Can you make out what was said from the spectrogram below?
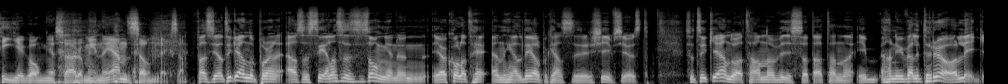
tio gånger så är de inne i en zone. Liksom. Fast jag tycker ändå på den alltså senaste säsongen, nu, jag har kollat en hel del på Kansas City Chiefs just, så tycker jag ändå att han har visat att han, är- han är ju väldigt rörlig.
